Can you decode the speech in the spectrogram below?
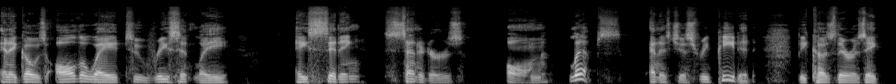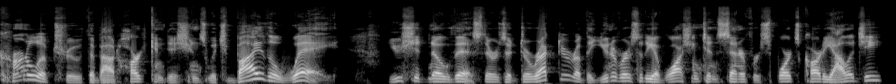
and it goes all the way to recently a sitting senator's own lips. And it's just repeated because there is a kernel of truth about heart conditions, which, by the way, you should know this. There's a director of the University of Washington Center for Sports Cardiology.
